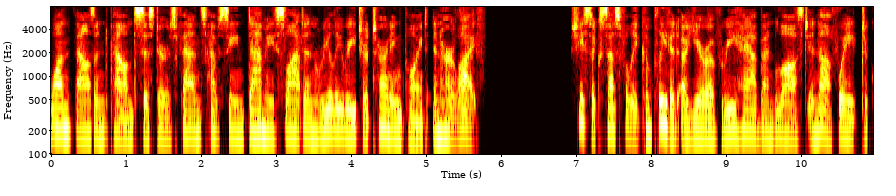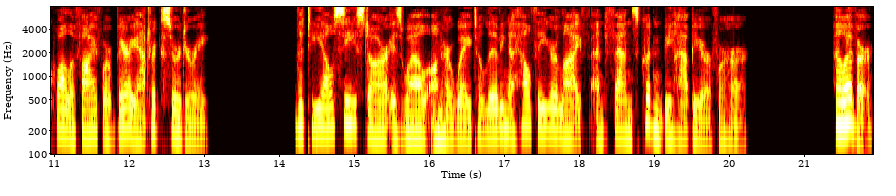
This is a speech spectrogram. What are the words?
1,000 Pound Sisters fans have seen Tammy Slaton really reach a turning point in her life. She successfully completed a year of rehab and lost enough weight to qualify for bariatric surgery. The TLC star is well on her way to living a healthier life and fans couldn't be happier for her. However,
